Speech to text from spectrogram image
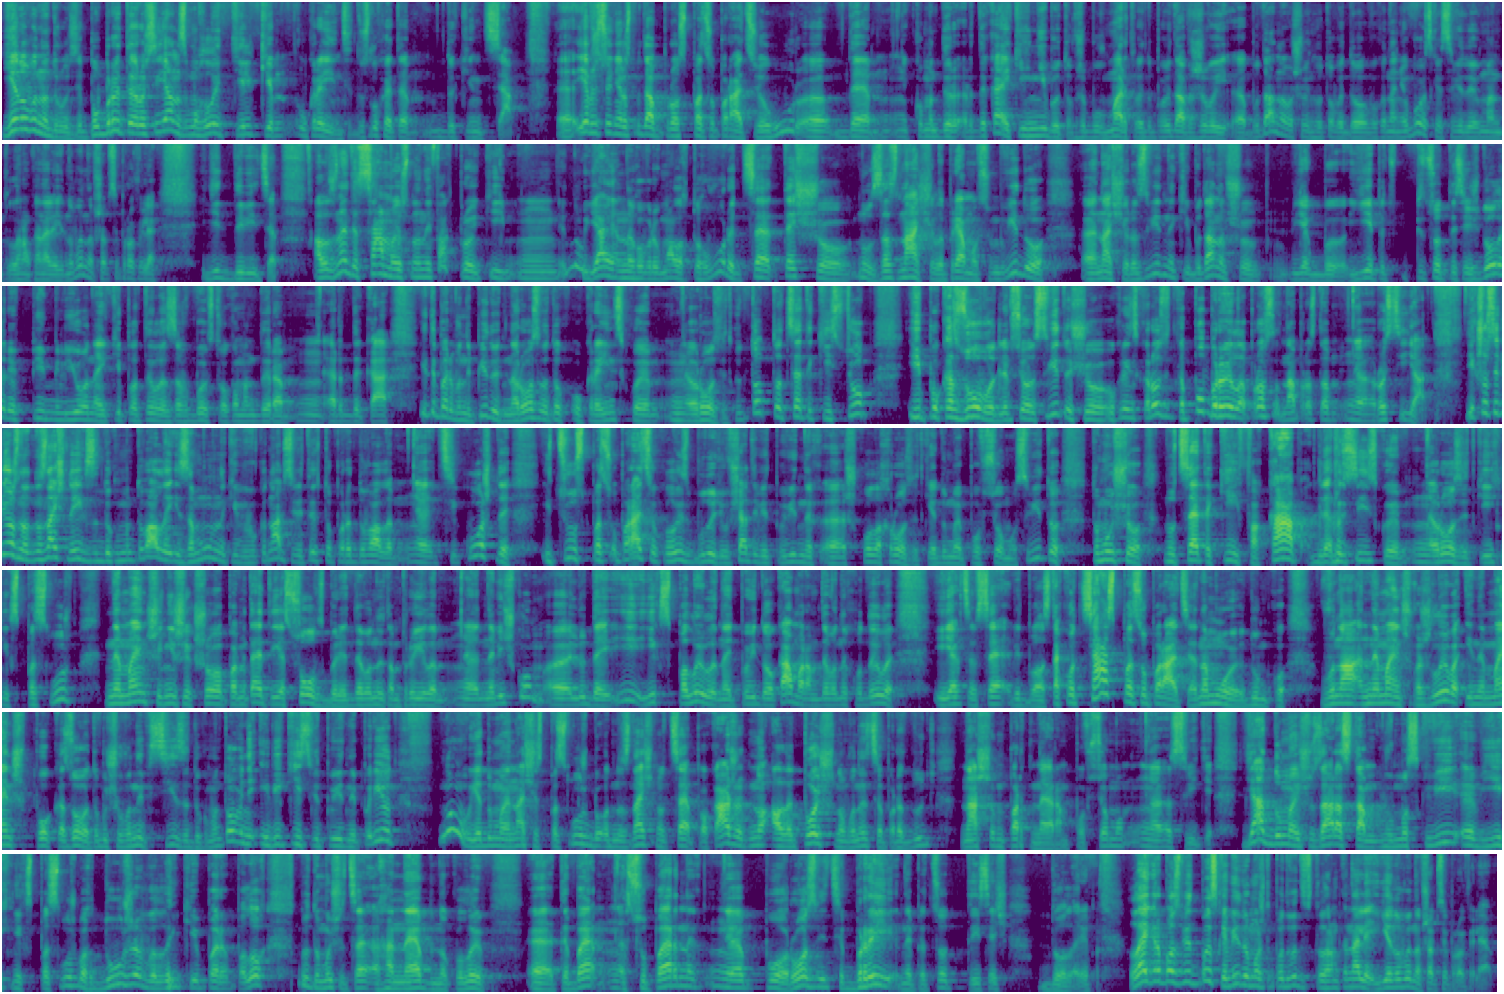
Є новина, друзі. Побрити росіян змогли тільки українці. Дослухайте до кінця. Е, Я вже сьогодні розповідав про спецоперацію ГУР, е, де командир РДК, який нібито вже був мертвий, доповідав живий е, Буданова, що він готовий до виконання обов'язків. Це відео в мене в телеграм-каналі є новина в шапці профіля. Ідіть, дивіться. Але знаєте, самий основний факт, про який ну я не говорив, мало хто говорить, це те, що ну зазначили прямо в цьому відео наші розвідники. Буданов, що якби є під- 500 тисяч доларів, півмільйона, які платили за вбивство командира РДК, і тепер вони підуть на розвиток української розвідки. Тобто, це такий стьоп і показово для всього світу, що українська розвідка побрила просто-напросто росіян. Якщо серйозно, однозначно їх задокументували і замовників, і виконавців, і тих, хто передавали е, ці кошти, і цю спецоперацію колись будуть вивчати в відповідних е, школах розвідки. Я думаю, по всьому світу, тому що ну це такий факап для російської м, розвідки їхніх спецслужб не менше ніж якщо пам'ятаєте, є Солсбері, де вони там троїли е, новічком е, людей, і їх спалили навіть по відеокамерам, де вони ходили, і як це все відбувалося. Так, от ця спецоперація, на мою думку, вона не менш важлива і не менш показова, тому що вони всі задокументовані, і в якийсь відповідний період. Ну, я думаю, наші спецслужби однозначно це покажуть. Ну але точно вони це передадуть нашим партнерам по всьому е, світі. Я думаю, що зараз там в Москві в їхніх спецслужбах дуже великий переполох. Ну тому що це ганебно, коли е, тебе е, суперник е, по розвідці бриє на 500 тисяч доларів. Лайк, репост, відписка. Відео можете подивитися в телеграм-каналі. Є новина в шапці профіля.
